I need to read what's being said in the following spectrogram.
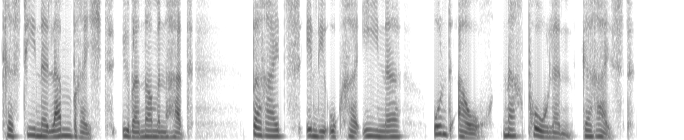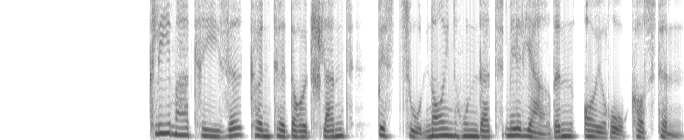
Christine Lambrecht übernommen hat, bereits in die Ukraine und auch nach Polen gereist. Klimakrise könnte Deutschland bis zu 900 Milliarden Euro kosten.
